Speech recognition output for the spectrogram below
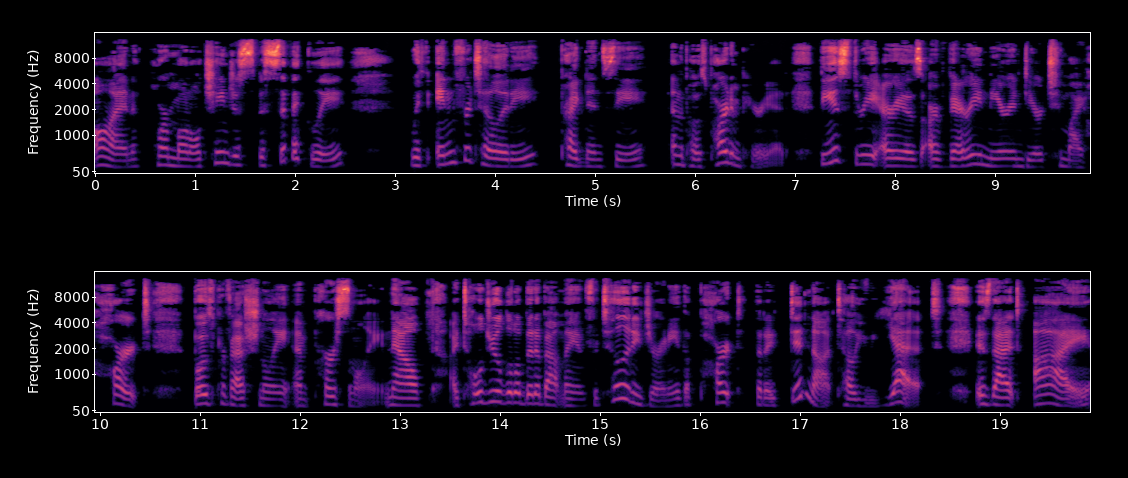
on hormonal changes specifically with infertility, pregnancy, and the postpartum period. These three areas are very near and dear to my heart, both professionally and personally. Now, I told you a little bit about my infertility journey. The part that I did not tell you yet is that I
